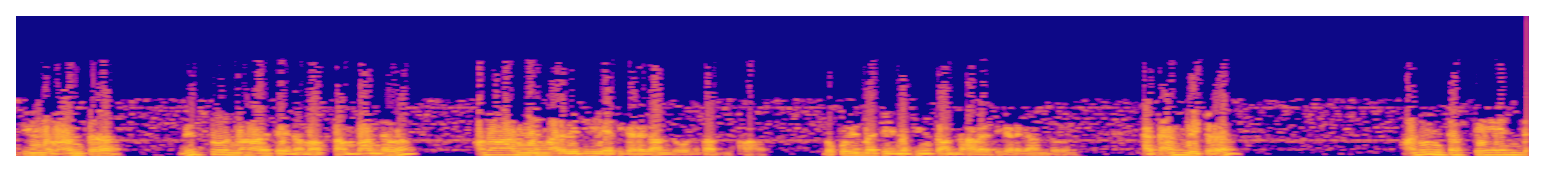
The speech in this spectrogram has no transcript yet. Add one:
සීලවන්ත වික්ෂුන් වහන්සේ නමක් සම්බන්ධව අමාරුවෙන් අර විදිහේ ඇති කරගන්න ඕන සද්ධාව. ලොකු විමසීමකින් සද්ධාව ඇති කරගන්න ඕන. ඇතන් විට අනුන්ට තේන්ද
